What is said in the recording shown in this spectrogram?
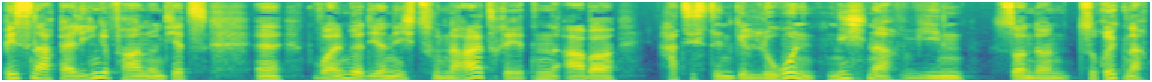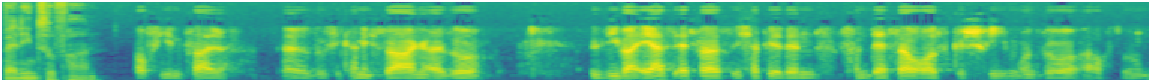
bis nach Berlin gefahren und jetzt äh, wollen wir dir nicht zu nahe treten, aber hat sich denn gelohnt, nicht nach Wien, sondern zurück nach Berlin zu fahren? Auf jeden Fall. Äh, so viel kann ich sagen. Also sie war erst etwas, ich habe ihr dann von Dessau aus geschrieben und so auch so eine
